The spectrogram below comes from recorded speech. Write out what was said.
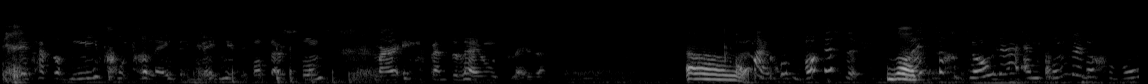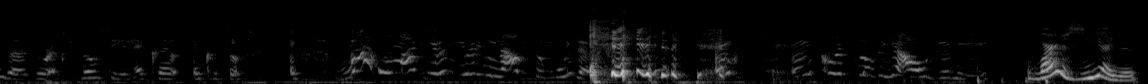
Ik heb dat niet goed gelezen. Ik weet niet wat daar stond. Maar ik ben te lui om te lezen. Oh, Oh mijn god, wat is dit? Wat? 20 doden en honderden gewonden door explosie in Ecuador. Waarom maken jullie jullie naam zo moeilijk? Equatoriaal Guinea. Waar zie jij dit?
